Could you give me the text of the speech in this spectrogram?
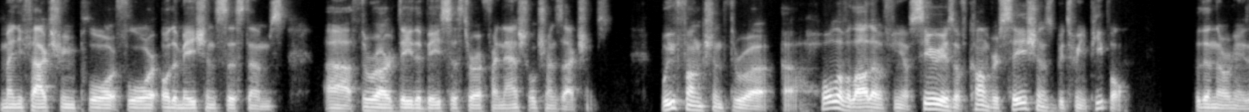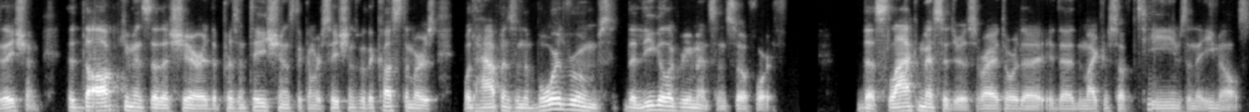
manufacturing floor floor automation systems uh, through our databases through our financial transactions. We function through a, a whole of a lot of you know series of conversations between people within the organization. The documents that are shared the presentations the conversations with the customers what happens in the boardrooms the legal agreements and so forth. The slack messages right or the, the microsoft teams and the emails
